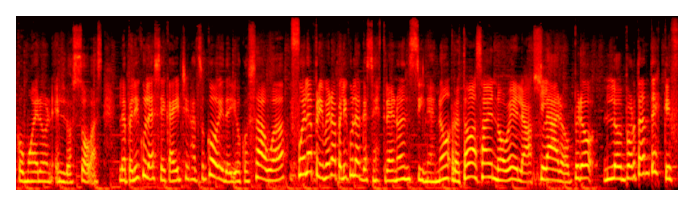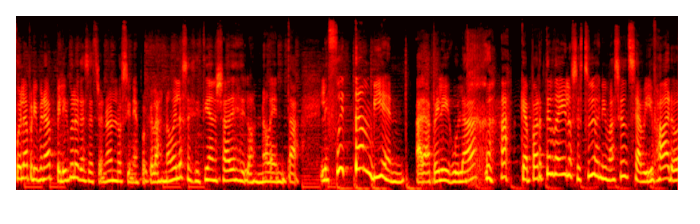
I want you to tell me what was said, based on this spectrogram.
como eran en los sobas. La película de Sekaiichi Hatsukoi de Yokosawa fue la primera película que se estrenó en cines, ¿no? Pero está basada en novelas. Claro, pero lo importante es que fue la primera película que se estrenó en los cines, porque las novelas existían ya desde los 90. Le fue tan bien a la película que a partir de ahí los estudios de animación se avivaron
